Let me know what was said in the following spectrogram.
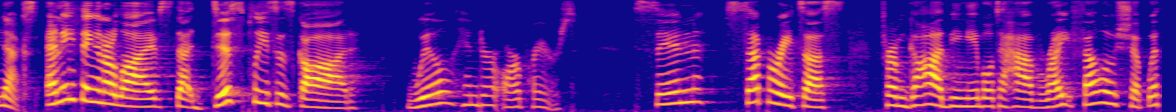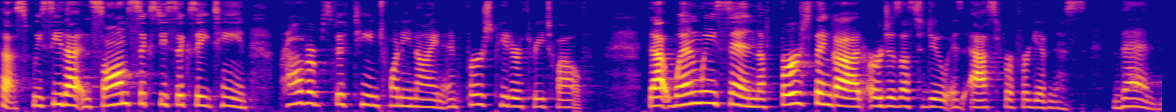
Next, anything in our lives that displeases God will hinder our prayers. Sin separates us from God being able to have right fellowship with us. We see that in Psalm 66 18, Proverbs 15 29, and 1 Peter 3 12. That when we sin, the first thing God urges us to do is ask for forgiveness. Then,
